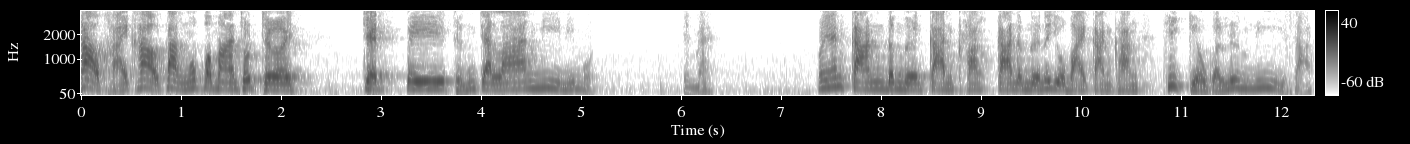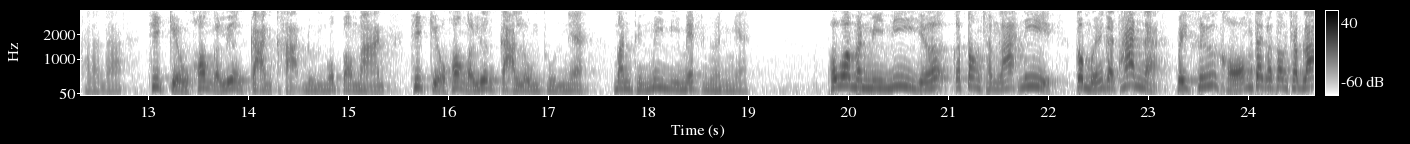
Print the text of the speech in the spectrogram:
ข้าวขายข้าวตั้งงบประมาณชดเชยเจ็ดปีถึงจะล้างหนี้นี้หมด เห็นไหมเพราะฉะนั้นการดำเนินการคลังการดำเนินนโยบายการคลังที่เกี่ยวกับเรื่องหนี้สาธารณะ ที่เกี่ยวข้องกับเรื่องการขาดดุลงบประมาณ ที่เกี่ยวข้องกับเรื่องการลงทุนเนี่ยมันถึงไม่มีเม็ดเงินไงเพราะว่ามันมีหนี้เยอะก็ต้องชำระหนี้ก็เหมือนกับท่านน่ะไปซื้อของท่านก็ต้องชำระ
